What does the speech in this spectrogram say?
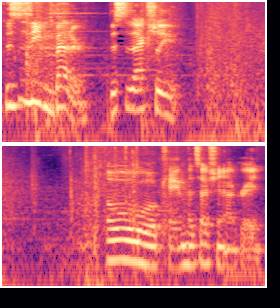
This is even better. This is actually... Oh, okay. That's actually not great.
